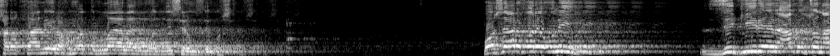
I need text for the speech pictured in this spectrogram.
খারকানি রহমতুল্লাহ আলাই মজলিসের মধ্যে বসে। বসার পরে উনি জিকিরের আলোচনা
